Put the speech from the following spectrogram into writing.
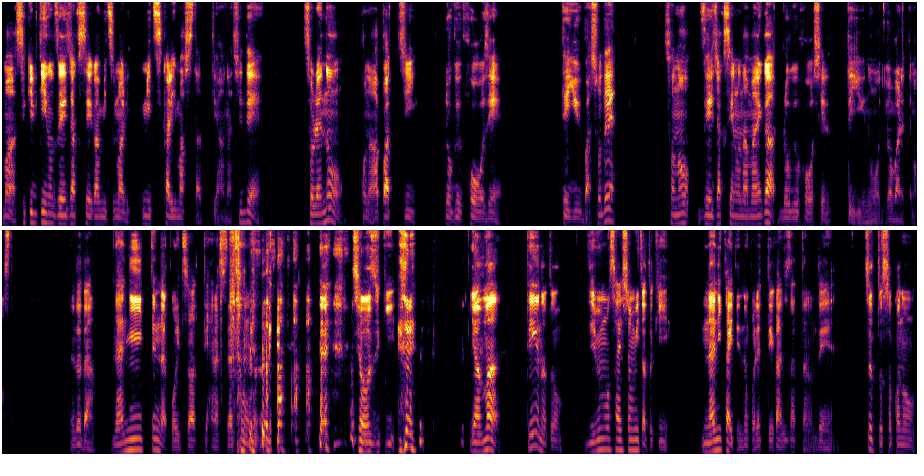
まあ、セキュリティの脆弱性が見つまり見つかりましたっていう話で、それの、このアパッチログ 4j っていう場所で、その脆弱性の名前がログ4シェルっていうのを呼ばれてますと。ただ、何言ってんだこいつはって話だと思うので、正直。いや、まあ、っていうのと、自分も最初見たとき、何書いてんのこれっていう感じだったので、ちょっとそこの、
